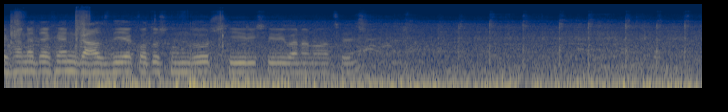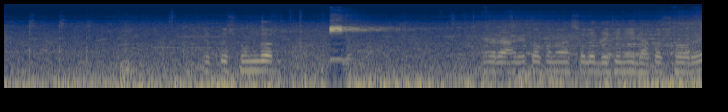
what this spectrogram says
এখানে দেখেন গাছ দিয়ে কত সুন্দর সিঁড়ি সিঁড়ি বানানো আছে। এত সুন্দর। এর আগে কখনো আসলে দেখিনি ঢাকা শহরে।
